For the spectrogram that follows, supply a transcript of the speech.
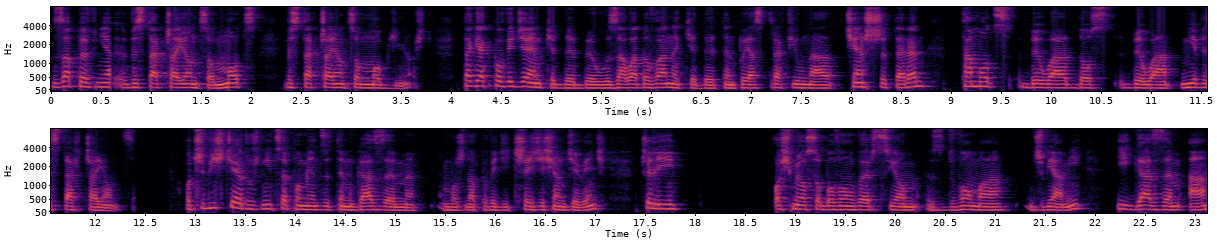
zapewnia wystarczającą moc, wystarczającą mobilność. Tak jak powiedziałem, kiedy był załadowany, kiedy ten pojazd trafił na cięższy teren, ta moc była, dos, była niewystarczająca. Oczywiście różnice pomiędzy tym gazem, można powiedzieć 69, czyli ośmioosobową wersją z dwoma drzwiami i gazem A,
